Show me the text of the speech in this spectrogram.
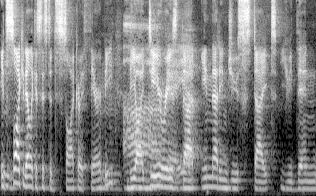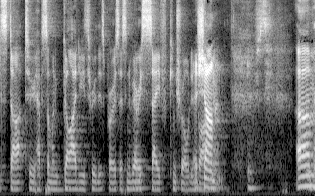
it's psychedelic assisted psychotherapy. The Ah, idea okay, is yeah. that in that induced state, you then start to have someone guide you through this process in a very safe, controlled A environment. shaman. Interesting. Um,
